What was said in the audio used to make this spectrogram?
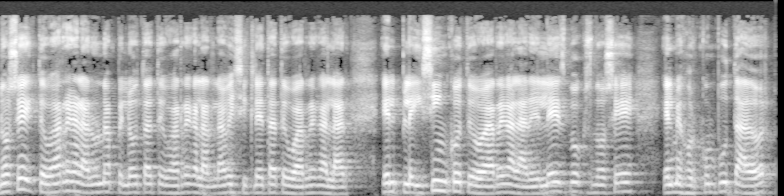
No sé, te voy a regalar una pelota, te voy a regalar la bicicleta, te voy a regalar el Play 5, te voy a regalar el Xbox, no sé, el mejor computador,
